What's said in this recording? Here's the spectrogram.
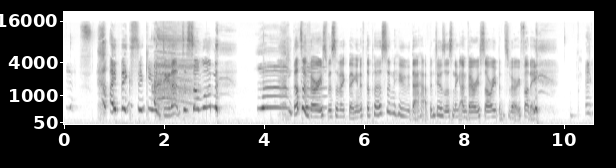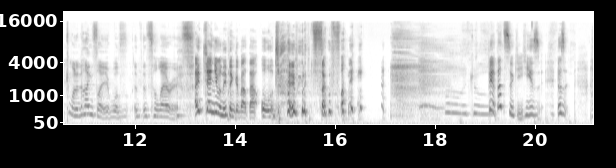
Yes. I think Tsukki would do that to someone. Yeah. That's a very specific thing, and if the person who that happened to is listening, I'm very sorry, but it's very funny. It, come on, in hindsight, it was. It, it's hilarious. I genuinely think about that all the time, and it's so funny. Oh my god. But yeah, that's Tsukki. He's there's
